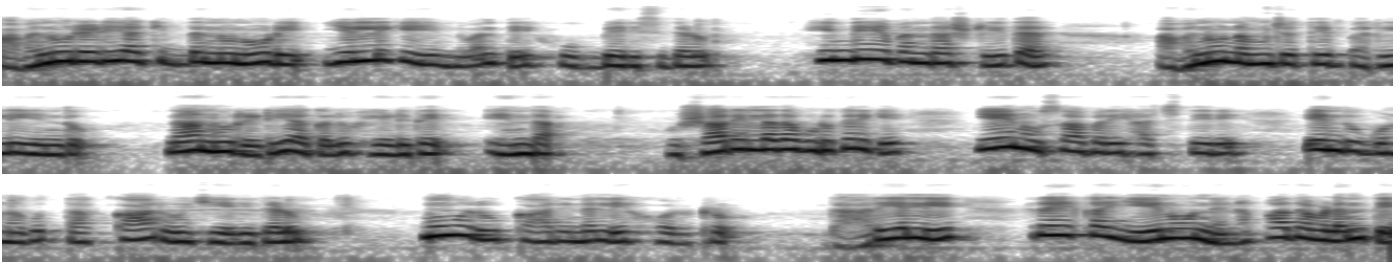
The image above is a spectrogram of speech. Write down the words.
ಅವನು ರೆಡಿಯಾಗಿದ್ದನ್ನು ನೋಡಿ ಎಲ್ಲಿಗೆ ಎನ್ನುವಂತೆ ಹುಬ್ಬೇರಿಸಿದಳು. ಹಿಂದೆಯೇ ಬಂದ ಶ್ರೀಧರ್, ಅವನು ನಮ್ಮ ಜೊತೆ ಬರಲಿ ಎಂದು ನಾನು ರೆಡಿಯಾಗಲು ಹೇಳಿದೆ ಎಂದ. ಹುಷಾರಿಲ್ಲದ ಹುಡುಗರಿಗೆ ಏನು ಉಸಾಬರಿ ಹಚ್ತೀರಿ ಎಂದು ಗುಣಗುತ್ತಾ ಕಾರು ಏರಿದಳು. ಮೂವರು ಕಾರಿನಲ್ಲಿ ಹೊರಟರು. ದಾರಿಯಲ್ಲಿ ರೇಖಾ ಏನೋ ನೆನಪಾದವಳಂತೆ,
